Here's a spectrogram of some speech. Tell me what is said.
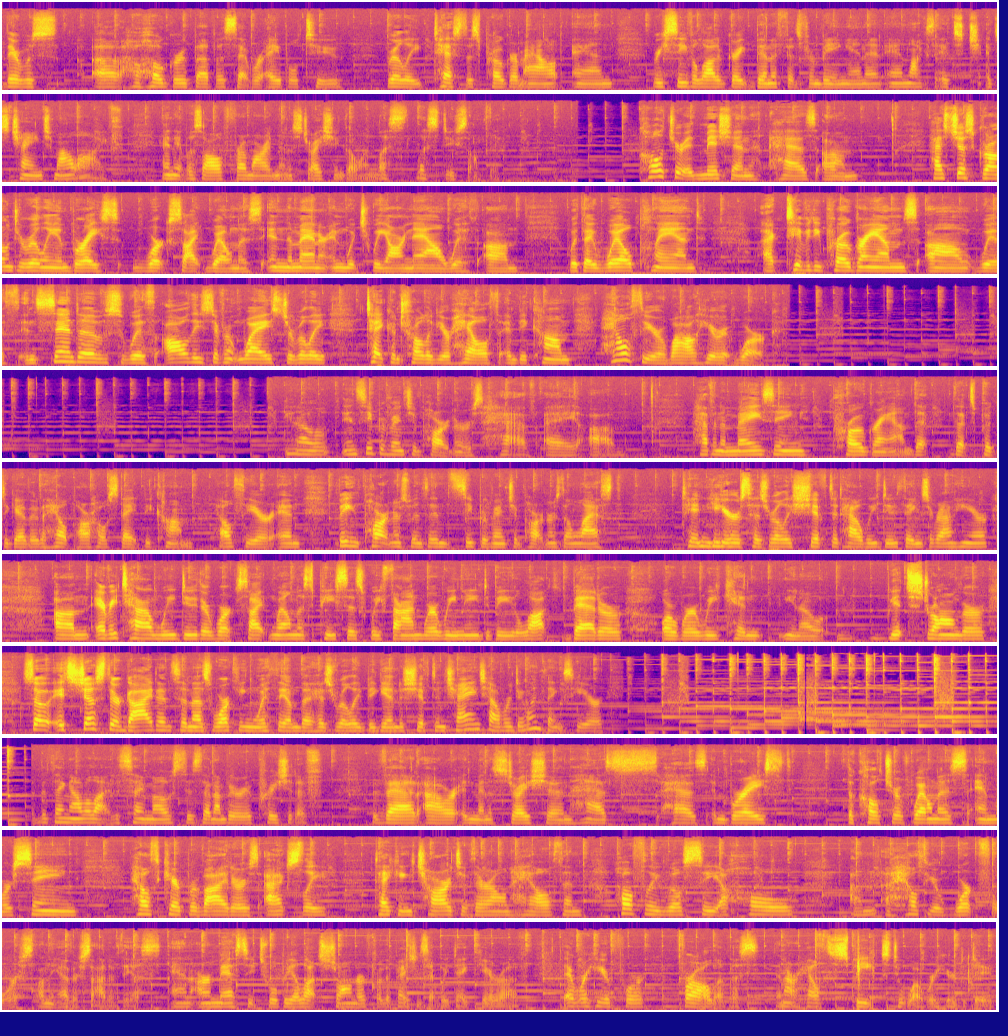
there was a whole group of us that were able to really test this program out and receive a lot of great benefits from being in it. And like I said, it's, it's changed my life. And it was all from our administration going, let's, let's do something. Culture at Mission has, um, has just grown to really embrace worksite wellness in the manner in which we are now with, um, with a well-planned activity programs, uh, with incentives, with all these different ways to really take control of your health and become healthier while here at work. You know, NC Prevention Partners have a um, have an amazing program that, that's put together to help our whole state become healthier. And being partners with NC Prevention Partners in the last 10 years has really shifted how we do things around here. Um, every time we do their worksite wellness pieces, we find where we need to be a lot better or where we can, you know, get stronger. So it's just their guidance and us working with them that has really begun to shift and change how we're doing things here. The thing I would like to say most is that I'm very appreciative that our administration has, has embraced the culture of wellness and we're seeing healthcare providers actually taking charge of their own health. And hopefully we'll see a whole um, a healthier workforce on the other side of this. And our message will be a lot stronger for the patients that we take care of that we're here for for all of us. And our health speaks to what we're here to do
